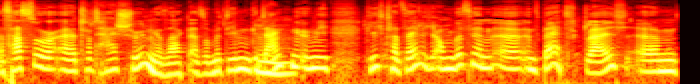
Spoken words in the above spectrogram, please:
Das hast du äh, total schön gesagt. Also mit dem Gedanken mhm. irgendwie gehe ich tatsächlich auch ein bisschen äh, ins Bett gleich. Ähm,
